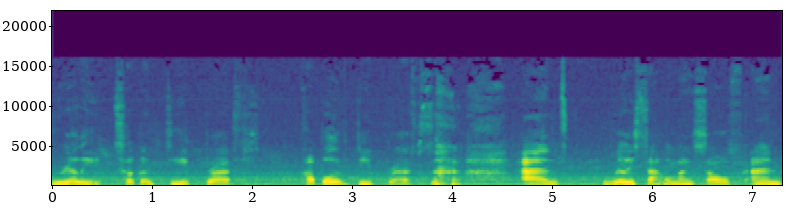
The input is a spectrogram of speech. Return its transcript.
really took a deep breath, couple of deep breaths, and really sat with myself. And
